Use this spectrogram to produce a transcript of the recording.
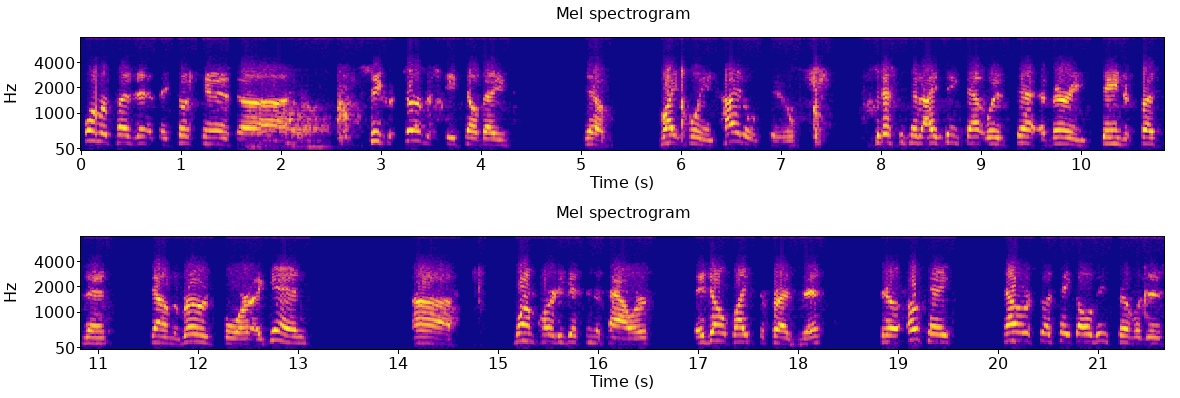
former president, if they took his uh, Secret Service detail that he's you know rightfully entitled to, just because I think that would set a very dangerous precedent down the road for, again, uh, one party gets into power, they don't like the president. So, okay, now we're going to take all these privileges,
